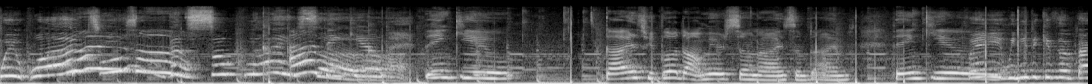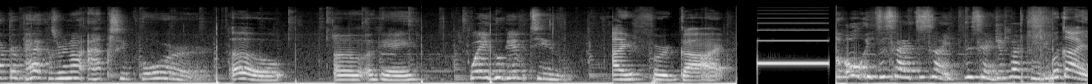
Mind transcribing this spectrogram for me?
Wait, what? Guys, That's so nice. Ah, thank you. Thank you. Guys, people adopt me are so nice sometimes. Thank you. Wait, we need to give them back their pet because we're not actually poor. Oh, um, okay. Wait, who gave it to you? I forgot. Guy, it's this guy, this guy. Give back to him. What guy?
